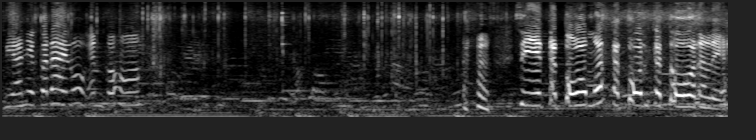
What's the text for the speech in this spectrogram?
เบียร์นี่ก็ได้ลูกแอลกอฮอล์สีกระโตมดกระโตนกระโตนั่นแหละ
